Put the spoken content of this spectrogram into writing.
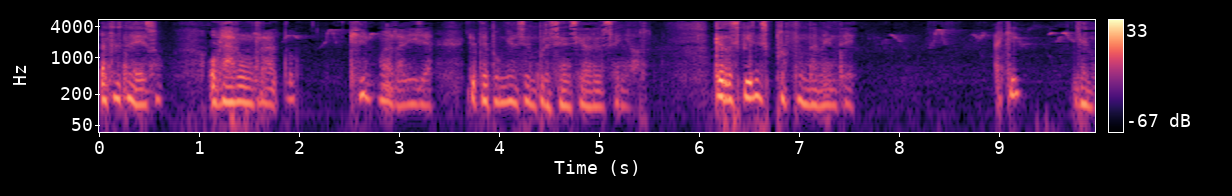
Antes de eso, orar un rato. Qué maravilla que te pongas en presencia del Señor que respires profundamente. Aquí ya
